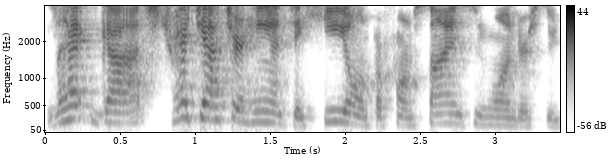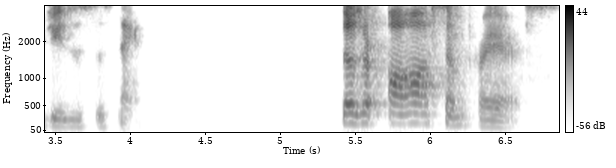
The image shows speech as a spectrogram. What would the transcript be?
let God stretch out your hand to heal and perform signs and wonders through Jesus' name. Those are awesome prayers.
